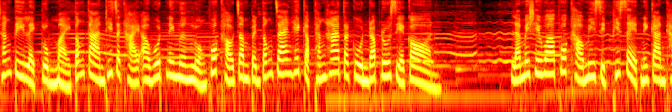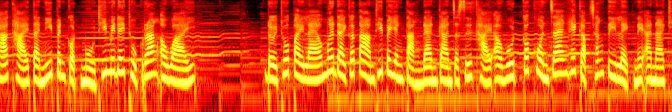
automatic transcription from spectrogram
ช่างตีเหล็กกลุ่มใหม่ต้องการที่จะขายอาวุธในเมืองหลวง พวกเขาจำเป็นต้องแจ้งให้กับทั้งห้าตระกูลรับรู้เสียก่อน และไม่ใช่ว่าพวกเขามีสิทธิพิเศษในการค้าขายแต่นี่เป็นกฎหมู่ที่ไม่ได้ถูกร่างเอาไว้ โดยทั่วไปแล้วเมื่อใดก็ตามที่ไปยังต่างแดนการจะซื้อขายอาวุธ ก็ควรแจ้งให้กับช่างตีเหล็กในอาณาเข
